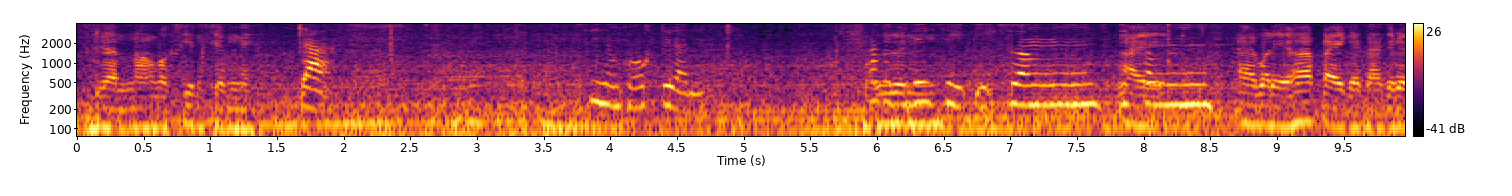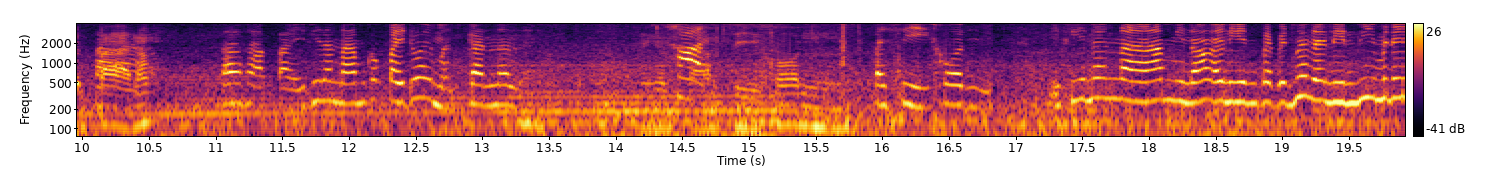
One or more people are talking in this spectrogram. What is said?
6เดือนเนาะวัคซีนเข็มนี่จ้ะสี่ถึงหกเดือนแล้วก็จะได้ฉีดอีกช่วงอีกไอ้ช่วงนึงไอ้บ่ได้พาไปก็น่าจะเป็นป้าเนาะป้าพาไปพี่น้ำก็ไปด้วยเหมือนกันนั่นแหละ มีกันใช่ สามสี่คนไปสี่คน มีพี่น้ำน้ำมีน้องไอรีนไปเป็นเพื่อนไอรีนพี่ไม่ได้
